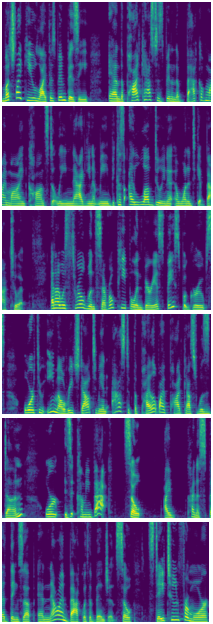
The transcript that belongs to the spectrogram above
much like you, life has been busy, and the podcast has been in the back of my mind constantly nagging at me because I love doing it and wanted to get back to it. And I was thrilled when several people in various Facebook groups or through email reached out to me and asked if the Pilot Wife podcast was done or is it coming back? So I kind of sped things up and now I'm back with a vengeance. So stay tuned for more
